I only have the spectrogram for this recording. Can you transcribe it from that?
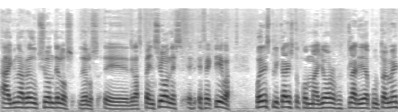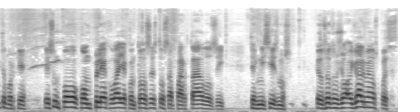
hay una reducción de, los, de, los, eh, de las pensiones e, efectiva. ¿Pueden explicar esto con mayor claridad puntualmente? Porque es un poco complejo, vaya, con todos estos apartados y tecnicismos que nosotros, yo, yo al menos, pues,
